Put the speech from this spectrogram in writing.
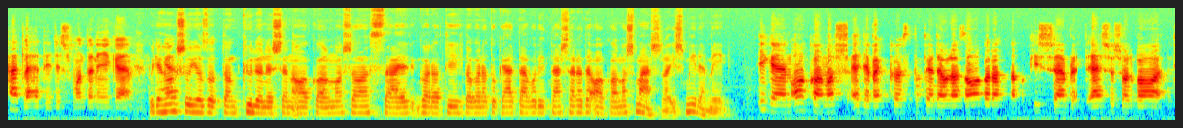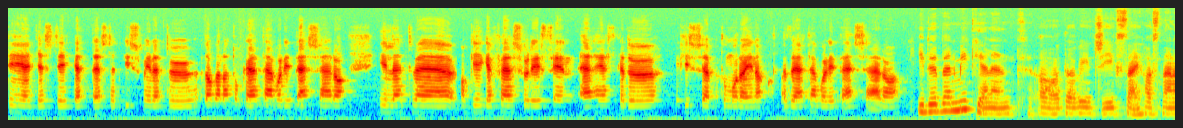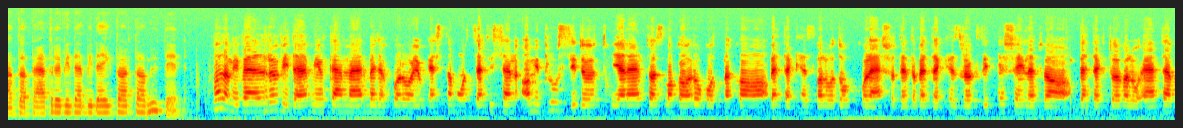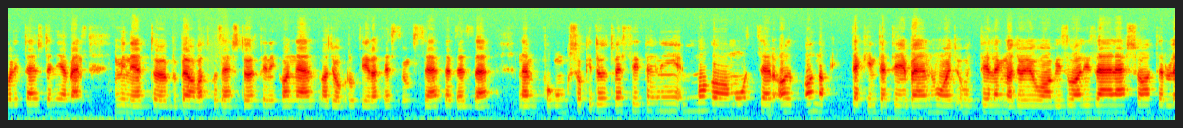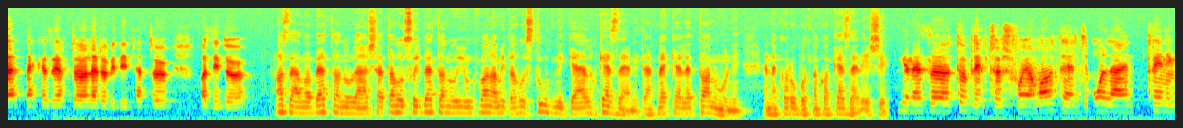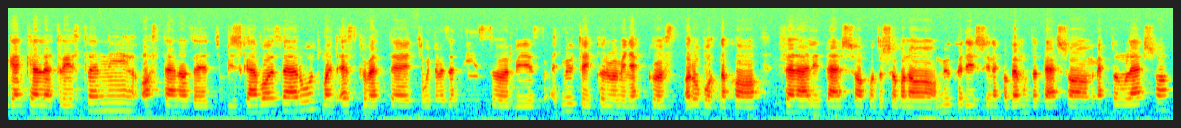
Hát lehet így is mondani, igen. Ugye igen. hangsúlyozottan különösen alkalmas a szájgarati daganatok eltávolítására, de alkalmas másra is. Mire még? Igen, alkalmas egyebek közt például az algaratnak a kisebb, elsősorban T1-es, T2-es, tehát kisméretű daganatok eltávolítására, illetve a gége felső részén elhelyezkedő kisebb tumorainak az eltávolítására. Időben mit jelent a Da Vinci X-i használata, tehát rövidebb ideig tart a műtét? valamivel rövidebb, miután már begyakoroljuk ezt a módszert, hiszen ami plusz időt jelent, az maga a robotnak a beteghez való dokkolása, tehát a beteghez rögzítése, illetve a betegtől való eltávolítás, de nyilván minél több beavatkozás történik, annál nagyobb rutéra teszünk szert, tehát ezzel nem fogunk sok időt veszíteni. Maga a módszer annak tekintetében, hogy, hogy tényleg nagyon jó a vizualizálása a területnek, ezért lerövidíthető az idő az ám a betanulás, hát ahhoz, hogy betanuljunk valamit, ahhoz tudni kell kezelni, tehát meg kellett tanulni ennek a robotnak a kezelését. Igen, ez több lépcsős folyamat, egy online tréningen kellett részt venni, aztán az egy vizsgával zárult, majd ezt követte egy úgynevezett in-service, egy műtői körülmények közt a robotnak a felállítása, pontosabban a működésének a bemutatása, megtanulása,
